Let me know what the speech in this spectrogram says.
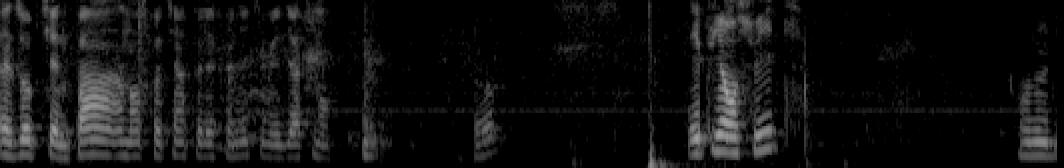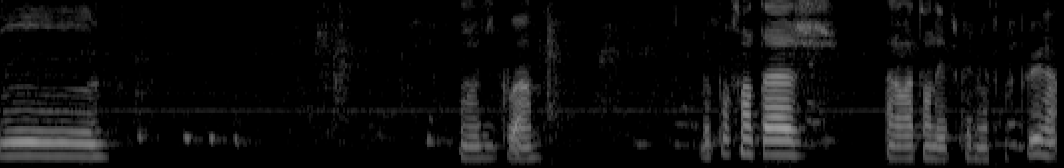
elles n'obtiennent pas un entretien téléphonique immédiatement. Et puis ensuite, on nous dit... On nous dit quoi? Le pourcentage... Alors attendez, parce que je ne me trouve plus là.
